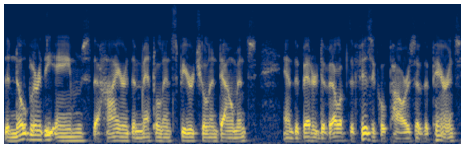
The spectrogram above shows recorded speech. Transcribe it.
The nobler the aims, the higher the mental and spiritual endowments, and the better developed the physical powers of the parents,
